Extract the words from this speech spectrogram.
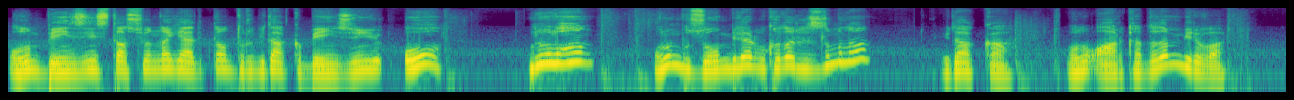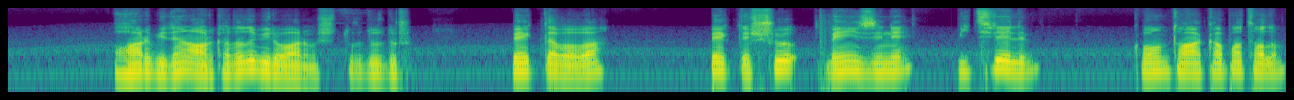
Oğlum benzin istasyonuna geldik lan. Dur bir dakika benzin. Oo! Bu ne lan? Oğlum bu zombiler bu kadar hızlı mı lan? Bir dakika. Oğlum arkada da mı biri var? Harbiden arkada da biri varmış. Dur dur dur. Bekle baba. Bekle şu benzini bitirelim. Kontağı kapatalım.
